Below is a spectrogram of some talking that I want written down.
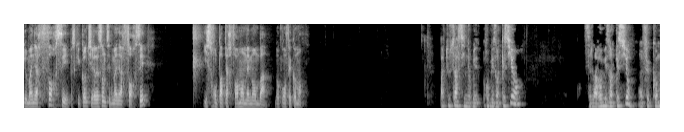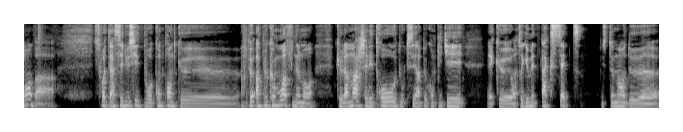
de manière forcée parce que quand tu redescends c'est de manière forcée, ils seront pas performants même en bas. Donc on fait comment? Bah tout ça, c'est une remise en question. C'est la remise en question. On fait comment? Bah soit tu es assez lucide pour comprendre que un peu un peu comme moi finalement hein, que la marche elle est trop haute ou que c'est un peu compliqué et que entre guillemets t'acceptes justement de euh,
